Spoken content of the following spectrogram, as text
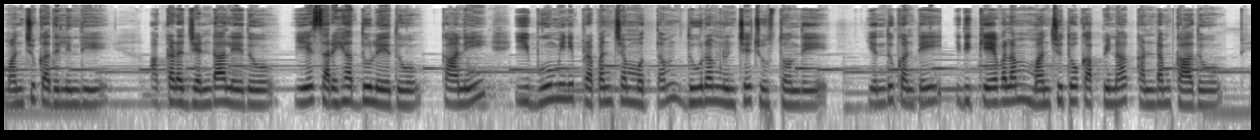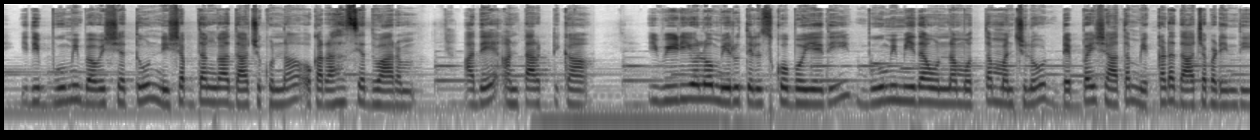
మంచు కదిలింది. అక్కడ జెండా లేదు ఏ సరిహద్దు లేదు. కానీ ఈ భూమిని ప్రపంచం మొత్తం దూరం నుంచే చూస్తోంది. ఎందుకంటే ఇది కేవలం మంచుతో కప్పిన ఖండం కాదు. ఇది భూమి భవిష్యత్తు నిశ్శబ్దంగా దాచుకున్న ఒక రహస్య ద్వారం. అదే అంటార్క్టికా. ఈ వీడియోలో మీరు తెలుసుకోబోయేది భూమి మీద ఉన్న మొత్తం మంచులో డెబ్బై శాతం ఎక్కడ దాచబడింది?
